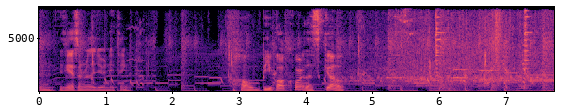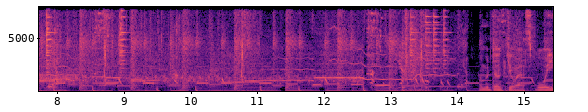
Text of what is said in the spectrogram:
Hmm, these guys don't really do anything. Oh, b-ball court, let's go. Dunk your ass, boy.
